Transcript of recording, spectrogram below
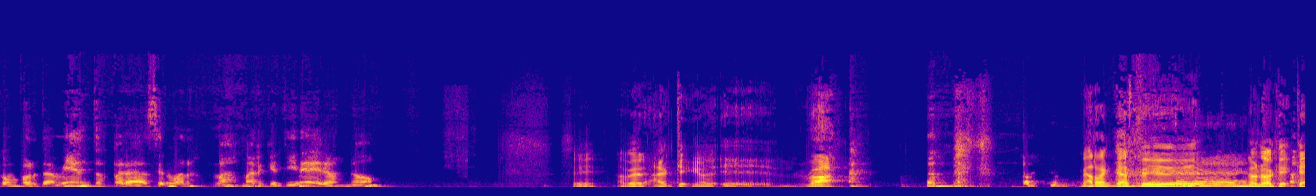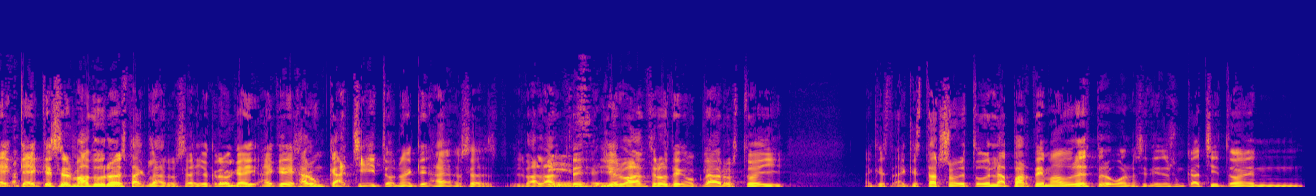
comportamientos para ser más, más, marketineros, ¿no? Sí, a ver, eh, me arrancaste. No, no, que, hay, que ser maduro está claro. O sea, yo creo que hay, que dejar un cachito. No hay que, o sea, el balance. Yo el balance lo tengo claro. Estoy hay que, hay que estar sobre todo en la parte de madurez, pero bueno, si tienes un cachito en,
